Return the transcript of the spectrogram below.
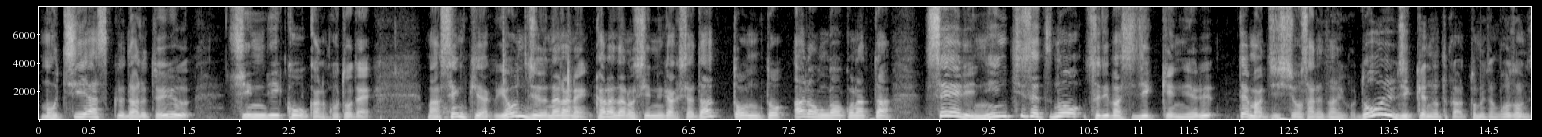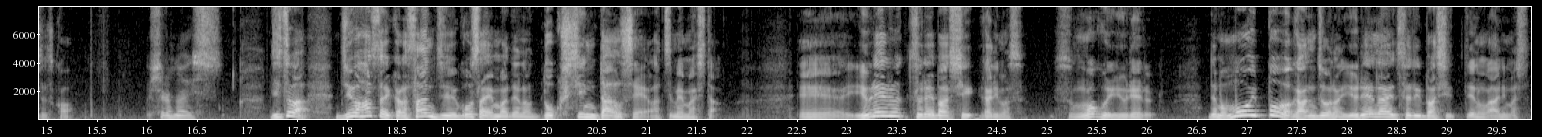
持ちやすくなるという心理効果のことで、まあ、1947年カナダの心理学者ダットンとアロンが行った生理認知説の吊り橋実験によるで、まあ、実証されたということ。どういう実験だったか富さんご存知ですか？知らないです実は18歳から35歳までの独身男性を集めました、えー揺れる吊れ橋があります。すごく揺れる。でももう一方は頑丈な揺れない吊り橋っていうのがあります。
